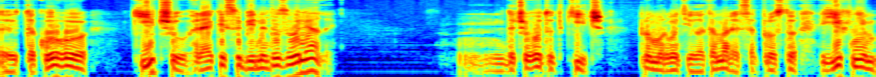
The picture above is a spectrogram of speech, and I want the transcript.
«Е, такого кічу греки собі не дозволяли. До чого тут кіч? промормотіла Тамареса. Просто їхні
